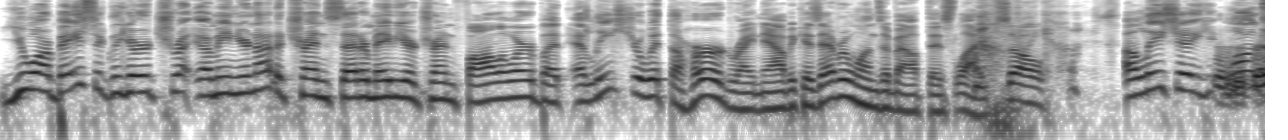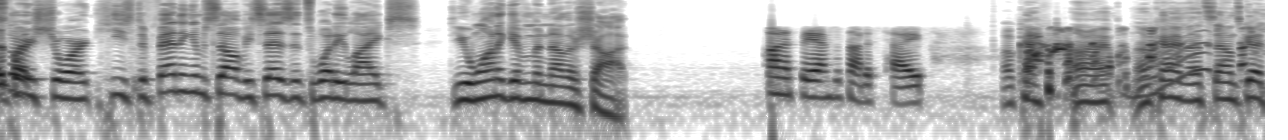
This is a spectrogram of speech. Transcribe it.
you are basically you're a tre- I mean, you're not a trendsetter, maybe you're a trend follower, but at least you're with the herd right now because everyone's about this life. Oh so, Alicia, mm-hmm. long story short, he's defending himself. He says it's what he likes. Do you want to give him another shot? Honestly, I'm just not his type. Okay. All right. Okay, that sounds good.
